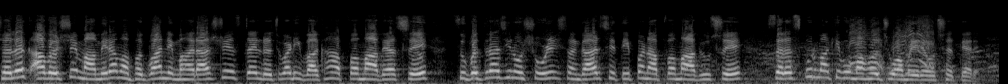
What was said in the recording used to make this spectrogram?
ઝલક આ વર્ષે મામેરામાં ભગવાનને મહારાષ્ટ્રીય સ્ટાઇલ રજવાડી વાઘા આપવામાં આવ્યા છે. સુભદ્રાજીનો શોળે શણગાર છે તે પણ આપવામાં આવ્યું છે. સરસપુરમાં કેવો માહોલ જોવા મળી રહ્યો છે અત્યારે?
